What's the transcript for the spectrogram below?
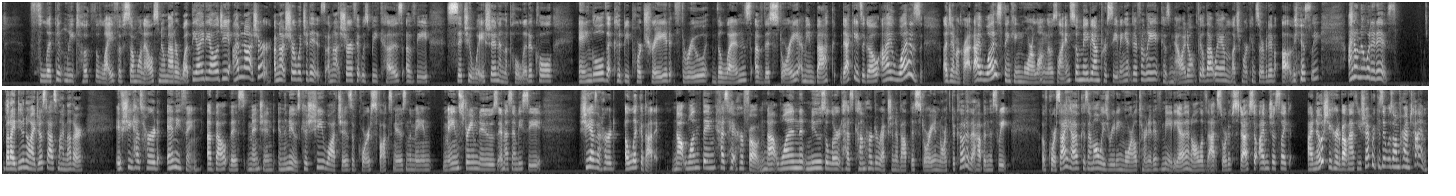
flippantly took the life of someone else, no matter what the ideology, I'm not sure. I'm not sure which it is. I'm not sure if it was because of the situation and the political angle that could be portrayed through the lens of this story. I mean, back decades ago, I was a Democrat. I was thinking more along those lines, so maybe I'm perceiving it differently because now I don't feel that way. I'm much more conservative, obviously. I don't know what it is, but I do know I just asked my mother if she has heard anything about this mentioned in the news because she watches, of course, Fox News and the main mainstream news, MSNBC. She hasn't heard a lick about it. Not one thing has hit her phone. Not one news alert has come her direction about this story in North Dakota that happened this week. Of course, I have because I'm always reading more alternative media and all of that sort of stuff. So I'm just like, I know she heard about Matthew Shepard because it was on prime time.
